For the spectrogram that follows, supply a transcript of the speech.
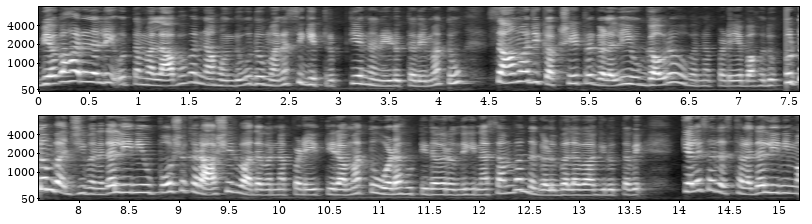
ವ್ಯವಹಾರದಲ್ಲಿ ಉತ್ತಮ ಲಾಭವನ್ನು ಹೊಂದುವುದು ಮನಸ್ಸಿಗೆ ತೃಪ್ತಿಯನ್ನು ನೀಡುತ್ತದೆ ಮತ್ತು ಸಾಮಾಜಿಕ ಕ್ಷೇತ್ರಗಳಲ್ಲಿಯೂ ಗೌರವವನ್ನು ಪಡೆಯಬಹುದು. ಕುಟುಂಬ ಜೀವನದಲ್ಲಿ ನೀವು ಪೋಷಕರ ಆಶೀರ್ವಾದವನ್ನು ಪಡೆಯುತ್ತೀರಾ ಮತ್ತು ಒಡಹುಟ್ಟಿದವರೊಂದಿಗಿನ ಸಂಬಂಧಗಳು ಬಲವಾಗಿರುತ್ತವೆ. ಕೆಲಸದ ಸ್ಥಳದಲ್ಲಿ ನಿಮ್ಮ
